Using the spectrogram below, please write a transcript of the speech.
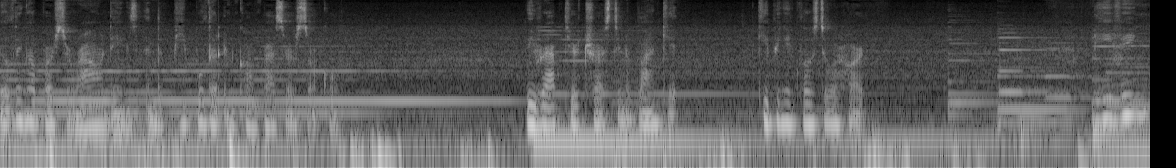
building up our surroundings and the people that encompass our circle. We wrapped your trust in a blanket, keeping it close to our heart. Leaving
